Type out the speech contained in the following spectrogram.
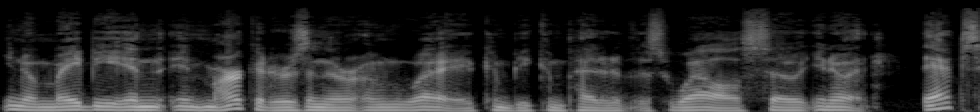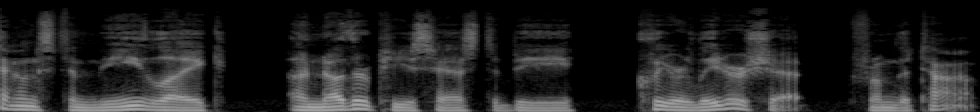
you know maybe in, in marketers in their own way it can be competitive as well. So you know that sounds to me like another piece has to be clear leadership from the top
